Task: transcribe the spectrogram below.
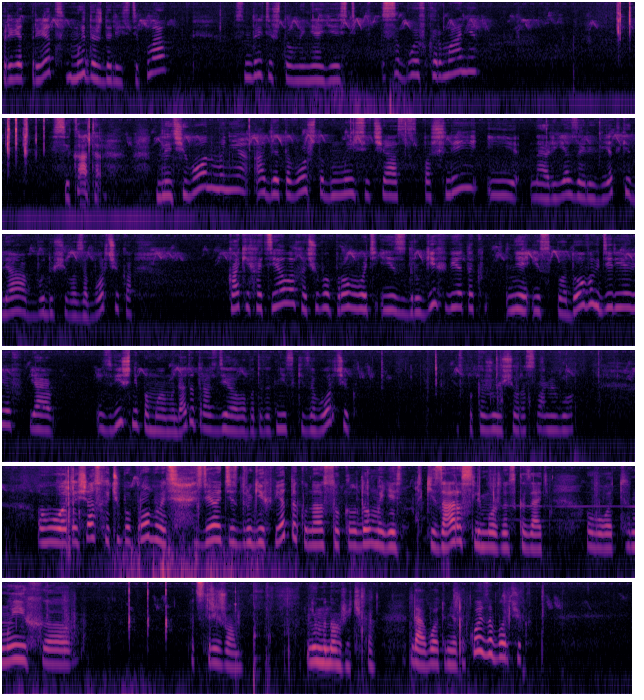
Привет-привет! Мы дождались тепла. Смотрите, что у меня есть с собой в кармане. Секатор. Для чего он мне? А для того, чтобы мы сейчас пошли и нарезали ветки для будущего заборчика. Как и хотела, хочу попробовать из других веток, не из плодовых деревьев. Я из вишни, по-моему, да, тут раз делала вот этот низкий заборчик. Покажу еще раз с вами его. Вот, и сейчас хочу попробовать сделать из других веток. У нас около дома есть такие заросли, можно сказать. Вот, мы их э, подстрижем немножечко. Да, вот у меня такой заборчик.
